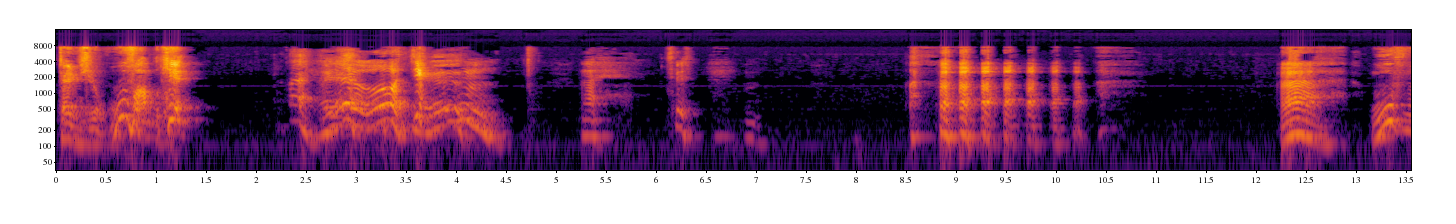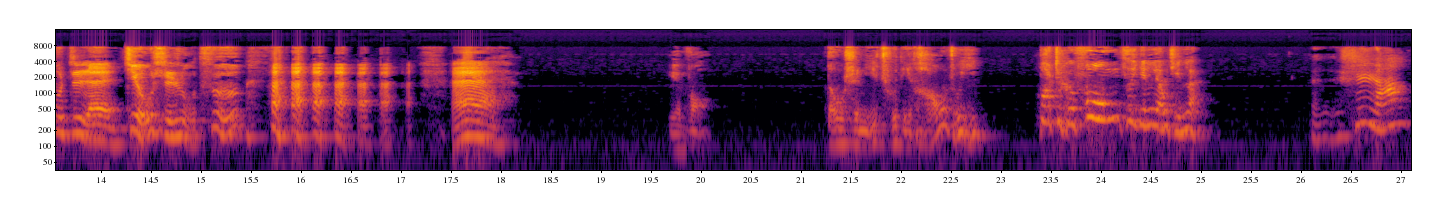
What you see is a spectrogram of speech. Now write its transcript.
真是无法无天。哎呦，这，嗯，哎，这，哈哈哈哈哈！哎，无福之人就是如此。哈哈哈哈哈！哎，云峰，都是你出的好主意，把这个疯子引了进来。是啊。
